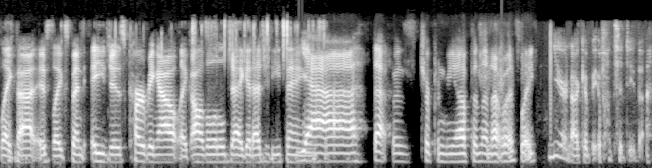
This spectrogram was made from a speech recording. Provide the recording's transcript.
like that is like spend ages carving out like all the little jagged edgety things. Yeah, that was tripping me up. And then I was like, you're not going to be able to do that.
